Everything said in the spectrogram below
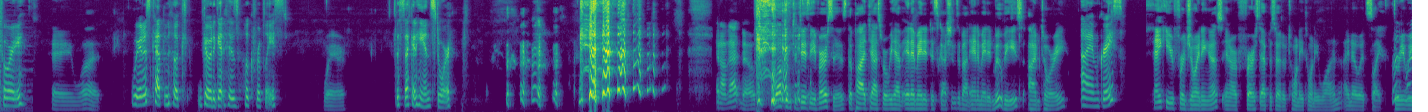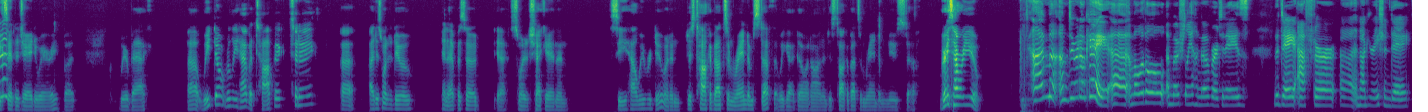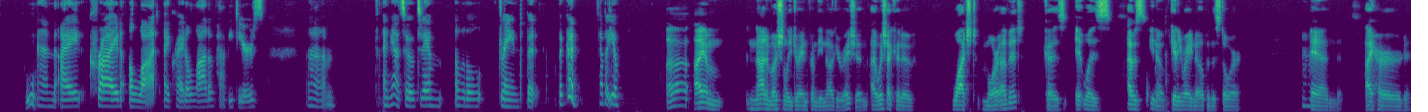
Tori. Hey, what? Where does Captain Hook go to get his hook replaced? Where? The secondhand store. And on that note, welcome to Disney Versus, the podcast where we have animated discussions about animated movies. I'm Tori. I am Grace. Thank you for joining us in our first episode of 2021. I know it's like three weeks mm-hmm. into January, but we're back. Uh, we don't really have a topic today. Uh, I just wanted to do an episode. Yeah, just wanted to check in and see how we were doing and just talk about some random stuff that we got going on and just talk about some random news stuff. Grace, how are you? I'm I'm doing okay. Uh, I'm a little emotionally hungover. Today's the day after uh, inauguration day, Ooh. and I cried a lot. I cried a lot of happy tears. Um, and yeah, so today I'm a little drained, but but good. How about you? Uh, I am not emotionally drained from the inauguration. I wish I could have watched more of it because it was. I was, you know, getting ready to open the store, Mhm. and I heard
